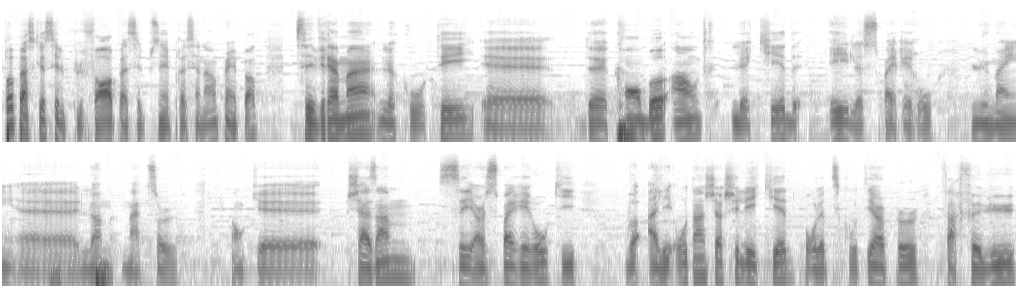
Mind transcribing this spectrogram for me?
pas parce que c'est le plus fort, parce que c'est le plus impressionnant, peu importe. C'est vraiment le côté euh, de combat entre le kid et le super-héros, l'humain, euh, l'homme mature. Donc, euh, Shazam, c'est un super-héros qui va aller autant chercher les kids pour le petit côté un peu farfelu,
